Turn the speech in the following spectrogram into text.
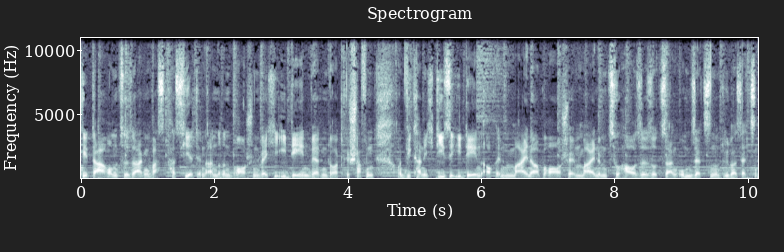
Es geht darum zu sagen, was passiert in anderen Branchen, welche Ideen werden dort geschaffen und wie kann ich diese Ideen auch in meiner Branche, in meinem Zuhause sozusagen umsetzen und übersetzen.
